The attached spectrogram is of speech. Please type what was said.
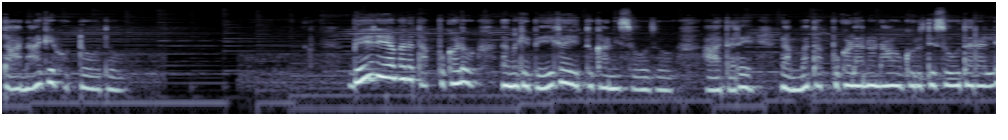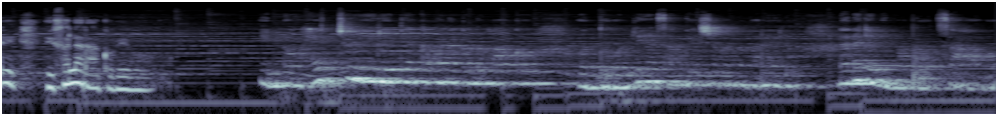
ತಾನಾಗಿ ಹುಟ್ಟುವುದು. ಬೇರೆಯವರ ತಪ್ಪುಗಳು ನಮಗೆ ಬೇಗ ಎದ್ದು ಕಾಣಿಸುವುದು. ಆದರೆ ನಮ್ಮ ತಪ್ಪುಗಳನ್ನು ನಾವು ಗುರುತಿಸುವುದರಲ್ಲಿ ವಿಫಲರಾಗುವೆವು. ಇನ್ನು ಹೆಚ್ಚು ಈ ರೀತಿಯ ಕವನಗಳು ಹಾಗೂ ಒಂದು ಒಳ್ಳೆಯ ಸಂದೇಶವನ್ನು ಬರೆಯಲು ನನಗೆ ನಿಮ್ಮ ಪ್ರೋತ್ಸಾಹವು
